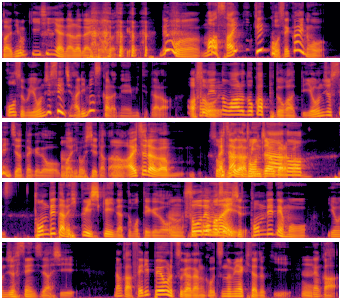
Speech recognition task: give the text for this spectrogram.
バニホ禁止にはならないと思いますけど。でも、まあ最近結構世界のコースも40センチありますからね、見てたら。去あそう年のワールドカップとかって40センチだったけど、うんバニホしてたから。ああいつらがあいつらが飛んじゃうからなんか飛んでたら低い試験だと思ってるけど、うんそうでもない飛んでても40センチだし、なんかフェリペ・オルツがなんか宇都宮来た時、うんなんか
